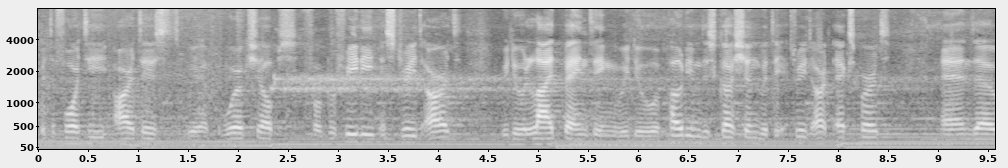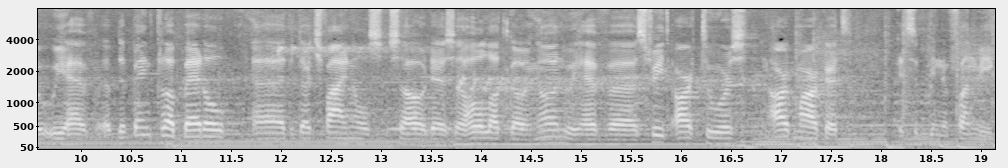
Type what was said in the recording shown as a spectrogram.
with the 40 artists. We have workshops for graffiti and street art. We do light painting. We do a podium discussion with the street art experts and uh, we have uh, the paint club battle, uh, the Dutch finals. So there's a whole lot going on. We have uh, street art tours, an art market. It's been a fun week.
